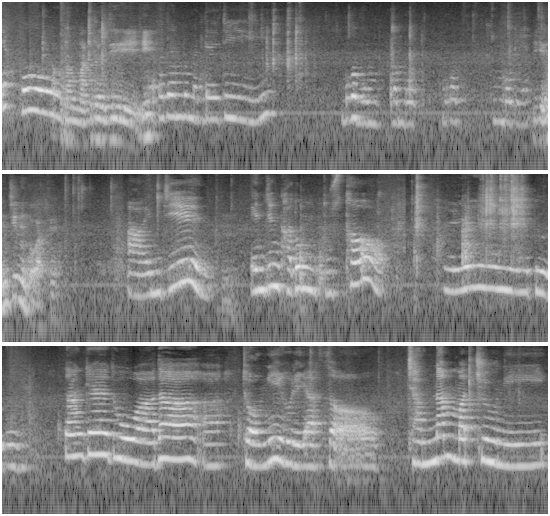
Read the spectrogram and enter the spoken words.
야호! 그럼 만들어야지 아빠도 한번 만들지. 뭐가 뭐, 반복, 뭐가 중복이야? 이게 엔진인 거 같아 아, 엔진. 엔진 가동 부스터. 땅게 도와 다. 정이 흘렸어. 장난 맞추니.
